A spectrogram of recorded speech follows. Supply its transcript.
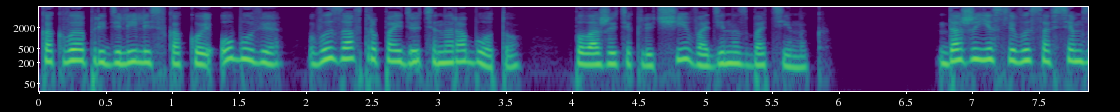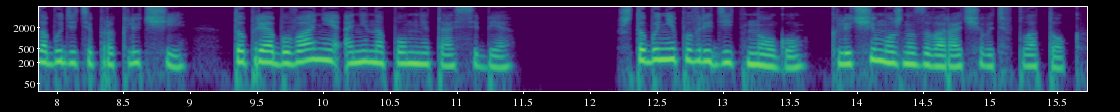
как вы определились, в какой обуви вы завтра пойдете на работу, положите ключи в один из ботинок. Даже если вы совсем забудете про ключи, то при обувании они напомнят о себе. Чтобы не повредить ногу, ключи можно заворачивать в платок.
